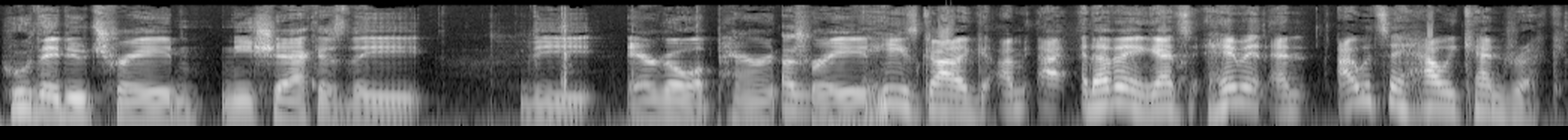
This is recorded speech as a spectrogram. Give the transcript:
who they do trade. Neshek is the the ergo apparent uh, trade. He's got to. I mean, I, nothing against him, and, and I would say Howie Kendrick.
